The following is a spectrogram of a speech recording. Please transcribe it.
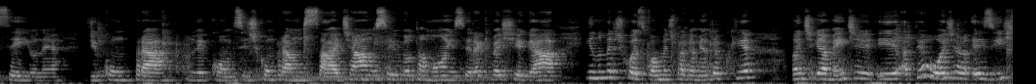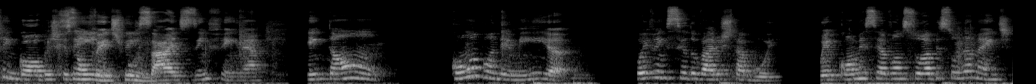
receio, né, de comprar no e-commerce, de comprar no site, ah, não sei o meu tamanho, será que vai chegar? Inúmeras coisas, forma de pagamento, é porque antigamente e até hoje existem golpes que sim, são feitos sim. por sites, enfim, né? Então, com a pandemia, foi vencido vários tabus. O e-commerce avançou absurdamente.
